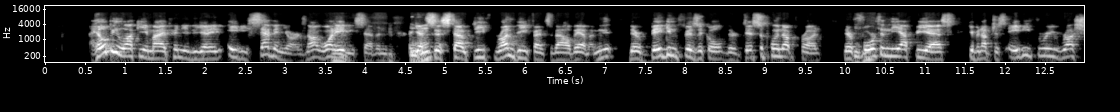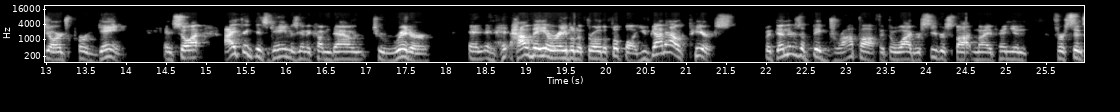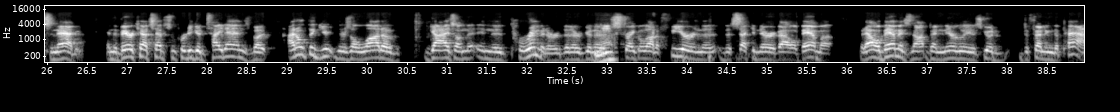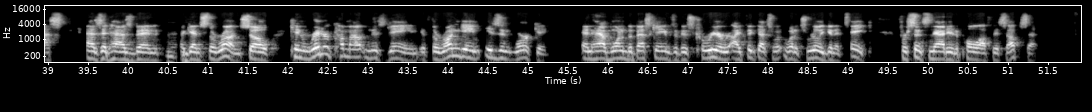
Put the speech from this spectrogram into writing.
He'll be lucky, in my opinion, to get 87 yards, not 187 mm-hmm. against this stout deep run defense of Alabama. I mean, they're big and physical. They're disciplined up front. They're mm-hmm. fourth in the FBS, giving up just 83 rush yards per game. And so I, I think this game is going to come down to Ridder and, and how they are able to throw the football. You've got Alec Pierce, but then there's a big drop off at the wide receiver spot, in my opinion, for Cincinnati. And the Bearcats have some pretty good tight ends, but I don't think there's a lot of guys on the in the perimeter that are going to mm-hmm. strike a lot of fear in the, the secondary of Alabama. But Alabama has not been nearly as good defending the pass as it has been mm-hmm. against the run. So can Ridder come out in this game if the run game isn't working and have one of the best games of his career? I think that's what, what it's really going to take for Cincinnati to pull off this upset.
